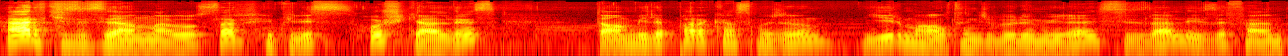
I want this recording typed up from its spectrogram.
Herkese selamlar dostlar. Hepiniz hoş geldiniz. Dambile Para Kasmacı'nın 26. bölümüyle sizlerleyiz efendim.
